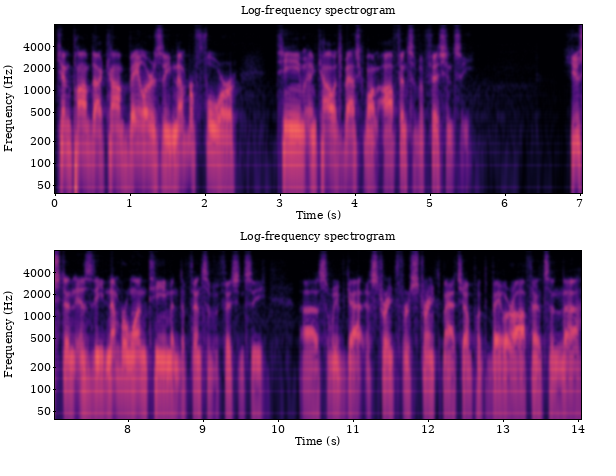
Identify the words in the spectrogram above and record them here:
KenPom.com. Baylor is the number four team in college basketball in offensive efficiency. Houston is the number one team in defensive efficiency. Uh, so we've got a strength for strength matchup with the Baylor offense, and uh,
